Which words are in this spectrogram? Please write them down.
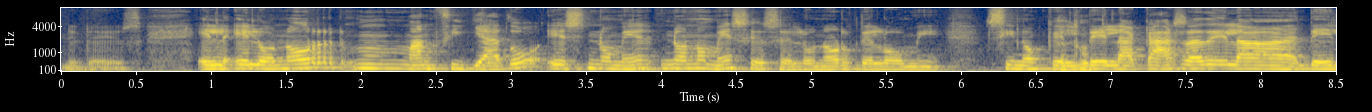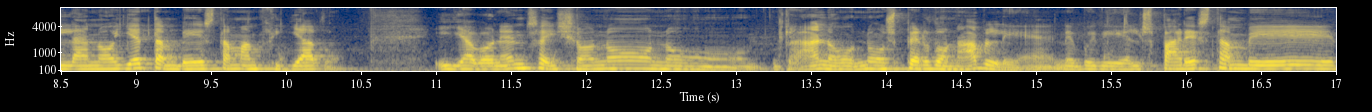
El, el honor mancillado és només, no només és l'honor de l'home, sinó que el de la casa de la, de la noia també està mancillado i llavors això no, no, clar, no, no és perdonable. Eh? Vull dir, els pares també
